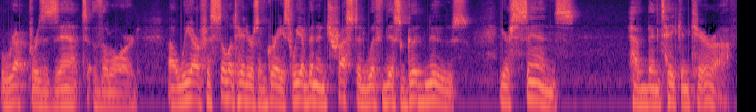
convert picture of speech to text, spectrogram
represent the Lord. Uh, we are facilitators of grace. We have been entrusted with this good news. Your sins have been taken care of.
